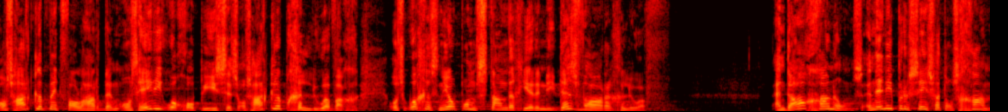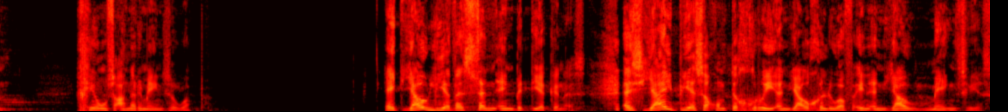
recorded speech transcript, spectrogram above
Ons hardloop met volharding. Ons het die oog op Jesus. Ons hardloop gelowig. Ons oog is nie op omstandighede nie. Dis ware geloof. En daar gaan ons. En in die proses wat ons gaan, gee ons ander mense hoop. Het jou lewe sin en betekenis? Is jy besig om te groei in jou geloof en in jou menswees?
